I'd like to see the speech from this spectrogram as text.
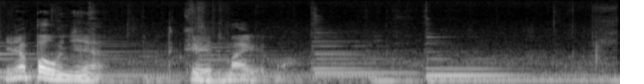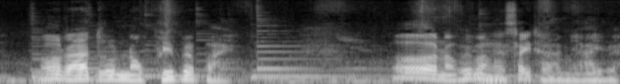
ဒီကပတ်ဝန်းကျင်ကတကယ်မိုက်ရပေါ့ဟောဒါသူတို့နောက်ဖေးပဲပိုင်ဟောနောက်ဖေးမှလည်းစိုက်ထားတာအများကြီးပဲ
